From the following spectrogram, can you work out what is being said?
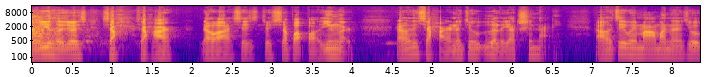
有意思，就是小小孩儿，知道吧？小就小宝宝婴儿，然后那小孩儿呢就饿了要吃奶，然后这位妈妈呢就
